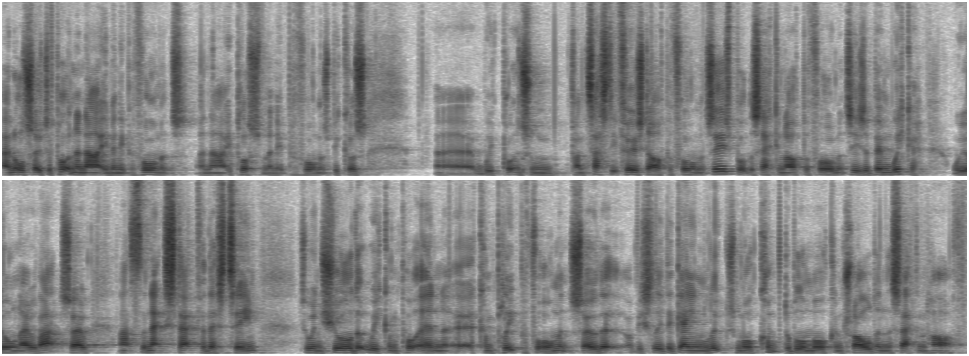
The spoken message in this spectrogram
and also to put in a 90-minute performance, a 90-plus minute performance, because Uh, we've put in some fantastic first half performances, but the second half performances have been weaker. We all know that. So that's the next step for this team to ensure that we can put in a complete performance so that obviously the game looks more comfortable and more controlled in the second half.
